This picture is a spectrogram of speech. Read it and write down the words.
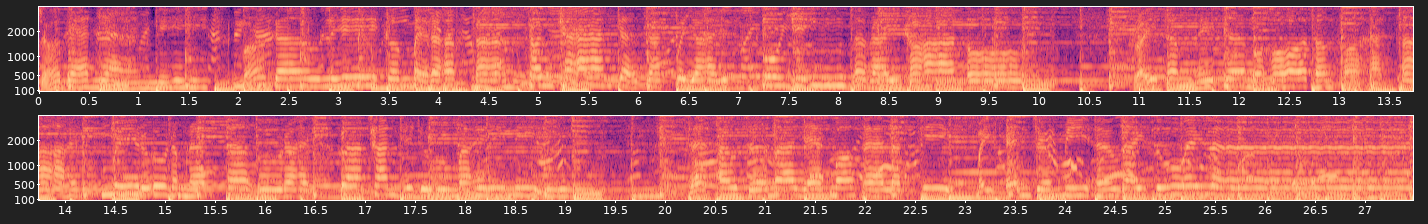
จอแบนอย่างนี้หมอเกาหลีคงไม่รับตามท่อนแขนก็จัดว่าใหญ่ ผู้หญิงอะไรขาโต รทำให้เธอโมโหต้องขอหักตาย ไม่รู้น้ำหนักเท่าไรกล้าชั่งให้ดูไหมนี่จะเอาเธอมาแยกมองแต่ละที่ ไม่เห็นจะมีอะไรสวยเลย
